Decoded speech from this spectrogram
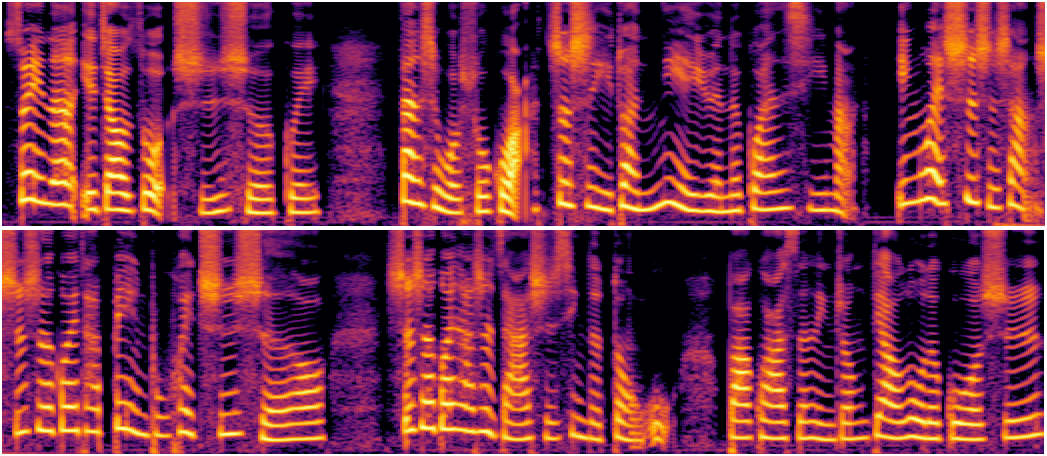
所以呢也叫做食蛇龟。但是我说过啊，这是一段孽缘的关系嘛，因为事实上食蛇龟它并不会吃蛇哦，食蛇龟它是杂食性的动物。包括森林中掉落的果实、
